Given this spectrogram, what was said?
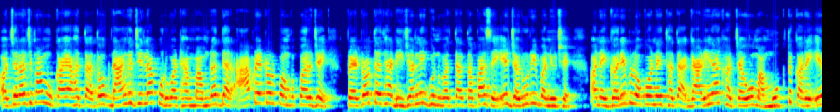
અચરજમાં મુકાયા હતા તો ડાંગ જિલ્લા પુરવઠા મામલતદાર આ પેટ્રોલ પંપ પર જઈ પેટ્રોલ તથા ડીઝલની ગુણવત્તા તપાસે એ જરૂરી બન્યું છે અને ગરીબ લોકોને થતા ગાડીના ખર્ચાઓમાં મુક્ત કરે એ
